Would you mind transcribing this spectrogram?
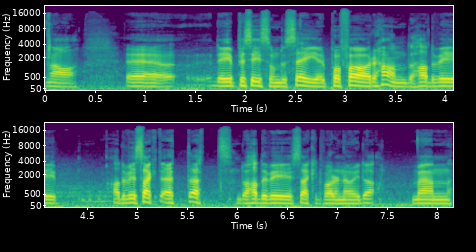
Ja, eh, det är precis som du säger. På förhand hade vi hade vi sagt 1-1 då hade vi säkert varit nöjda. Men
